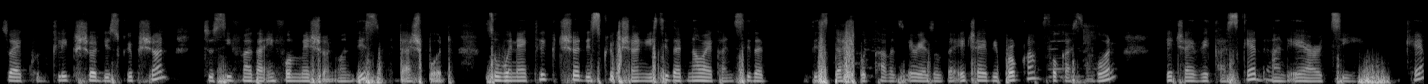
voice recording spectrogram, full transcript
So I could click show description to see further information on this dashboard. So when I click show description, you see that now I can see that this dashboard covers areas of the HIV program focusing on HIV cascade and ART, okay?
